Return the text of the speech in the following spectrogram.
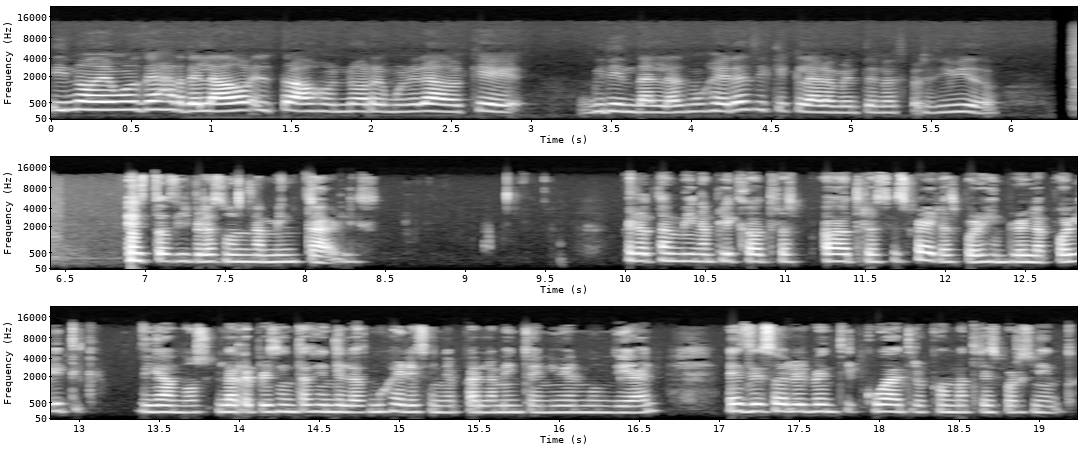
Y no debemos dejar de lado el trabajo no remunerado que brindan las mujeres y que claramente no es percibido. Estas cifras son lamentables, pero también aplica a otras, a otras esferas, por ejemplo en la política. Digamos, la representación de las mujeres en el Parlamento a nivel mundial es de solo el 24,3%.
